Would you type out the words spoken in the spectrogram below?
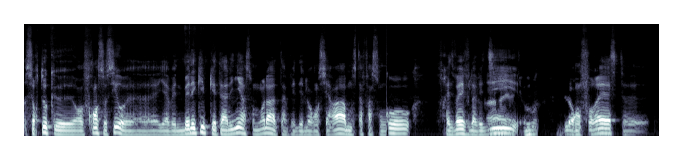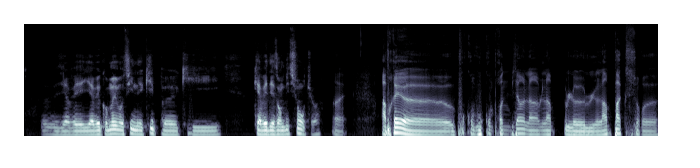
surtout qu'en France aussi, ouais, il y avait une belle équipe qui était alignée à ce moment-là. Tu avais des Laurent Sierra, Mustapha Sonko, Fred Veil, y avait dit. Laurent Forest. euh, Il y avait, il y avait quand même aussi une équipe euh, qui, qui avait des ambitions, tu vois. Après, euh, pour qu'on vous comprenne bien l'impact sur, euh,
